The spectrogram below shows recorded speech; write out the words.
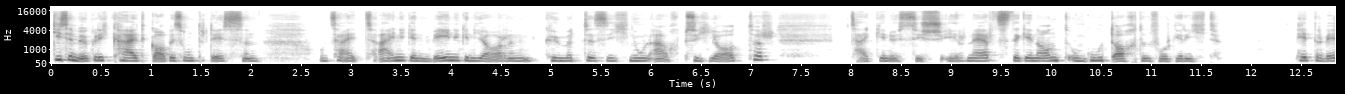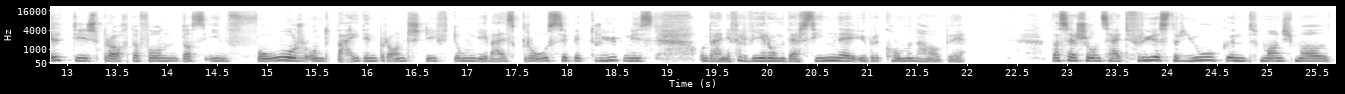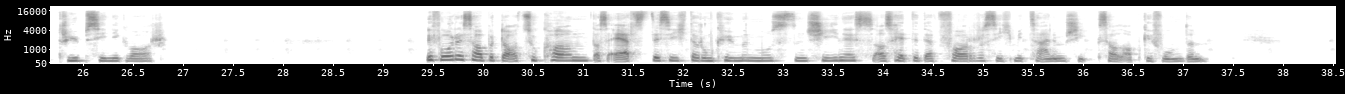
Diese Möglichkeit gab es unterdessen und seit einigen wenigen Jahren kümmerte sich nun auch Psychiater, zeitgenössisch Irrenärzte genannt, um Gutachten vor Gericht. Peter Welti sprach davon, dass ihn vor und bei den Brandstiftungen jeweils große Betrübnis und eine Verwirrung der Sinne überkommen habe, dass er schon seit frühester Jugend manchmal trübsinnig war. Bevor es aber dazu kam, dass Ärzte sich darum kümmern mussten, schien es, als hätte der Pfarrer sich mit seinem Schicksal abgefunden.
